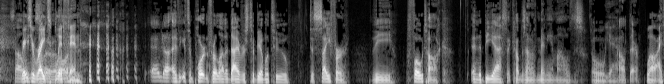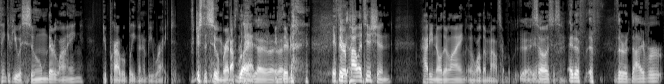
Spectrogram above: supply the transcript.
Raise your right split fin. And uh, I think it's important for a lot of divers to be able to decipher the faux talk and the BS that comes out of many mouths Oh yeah. out there. Well, I think if you assume they're lying, you're probably going to be right. If you just assume right off the Right, bat, yeah, right, if right. they're if they're a politician, how do you know they're lying? Oh, well, their mouths are moving. Yeah, yeah. So it's the same. And if if they're a diver,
